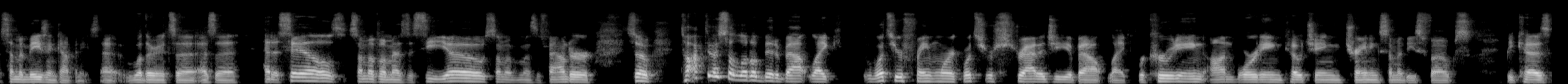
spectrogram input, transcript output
some amazing companies. Uh, whether it's a, as a head of sales, some of them as a CEO, some of them as a founder. So, talk to us a little bit about like what's your framework? What's your strategy about like recruiting onboarding coaching training some of these folks? Because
